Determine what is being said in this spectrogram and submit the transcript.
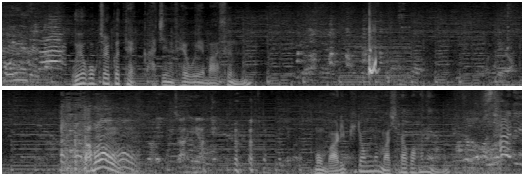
더 힘들다. 우여곡절 끝에 까진 새우의 맛은 뭐 말이 필요 없는 맛이라고 하네요. 살이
